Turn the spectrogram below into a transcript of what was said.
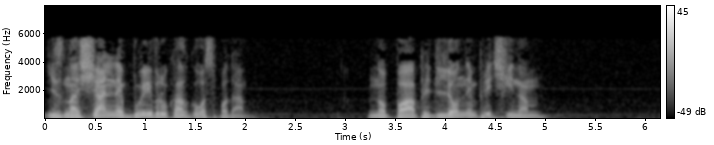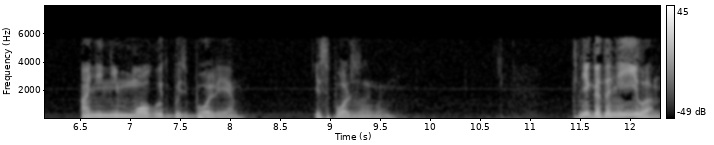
изначально были в руках Господа, но по определенным причинам они не могут быть более используемы. Книга Даниила,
